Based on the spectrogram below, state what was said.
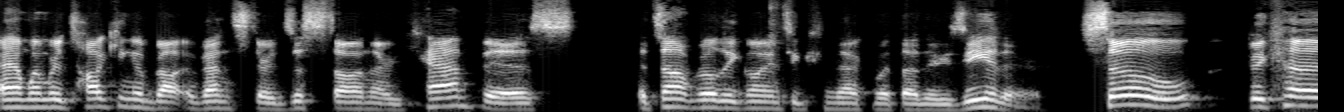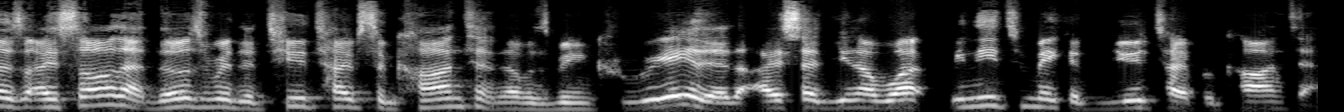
And when we're talking about events that are just on our campus, it's not really going to connect with others either. So, because I saw that those were the two types of content that was being created, I said, you know what? We need to make a new type of content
